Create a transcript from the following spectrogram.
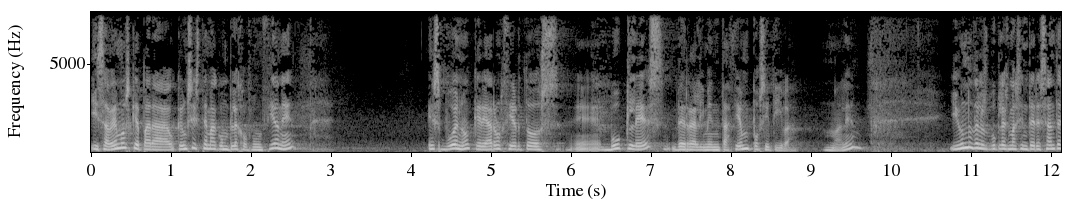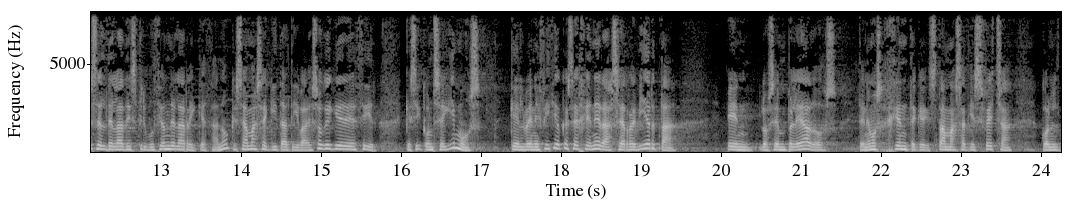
Y sabemos que para que un sistema complejo funcione, es bueno crear ciertos eh, bucles de realimentación positiva. ¿vale? Y uno de los bucles más interesantes es el de la distribución de la riqueza, ¿no? que sea más equitativa. ¿Eso qué quiere decir? Que si conseguimos que el beneficio que se genera se revierta en los empleados, tenemos gente que está más satisfecha con,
